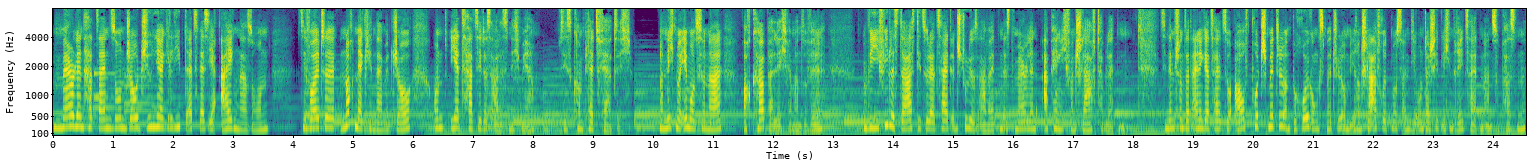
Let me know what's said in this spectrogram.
Marilyn hat seinen Sohn Joe Jr. geliebt, als wäre es ihr eigener Sohn. Sie wollte noch mehr Kinder mit Joe und jetzt hat sie das alles nicht mehr. Sie ist komplett fertig. Und nicht nur emotional, auch körperlich, wenn man so will. Wie viele Stars, die zu der Zeit in Studios arbeiten, ist Marilyn abhängig von Schlaftabletten. Sie nimmt schon seit einiger Zeit so Aufputschmittel und Beruhigungsmittel, um ihren Schlafrhythmus an die unterschiedlichen Drehzeiten anzupassen.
